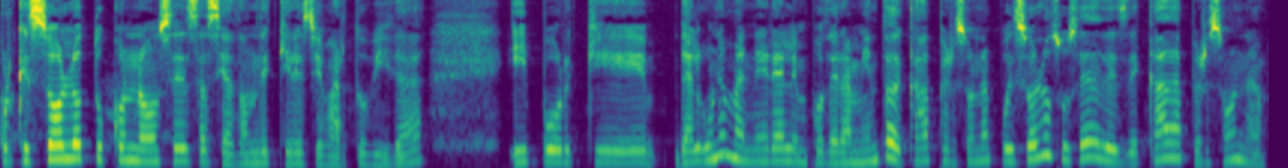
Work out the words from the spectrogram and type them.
porque solo tú conoces hacia dónde quieres llevar tu vida y porque de alguna manera el empoderamiento de cada persona pues solo sucede desde cada persona.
